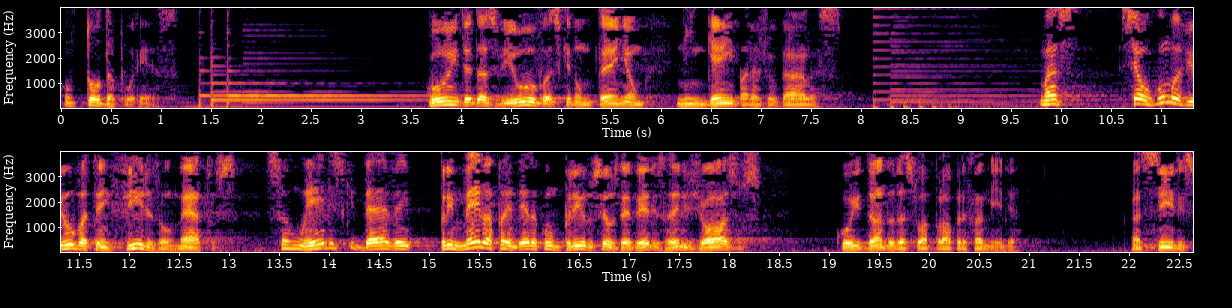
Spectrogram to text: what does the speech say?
com toda a pureza. Cuide das viúvas que não tenham ninguém para ajudá-las. Mas, se alguma viúva tem filhos ou netos, são eles que devem primeiro aprender a cumprir os seus deveres religiosos, cuidando da sua própria família. Assim eles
